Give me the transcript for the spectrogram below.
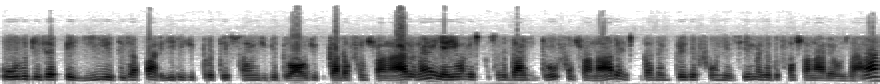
o uso dos EPIs, dos aparelhos de proteção individual de cada funcionário, né? E aí é uma responsabilidade do funcionário, a responsabilidade da empresa é fornecer, mas a do funcionário é usar,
